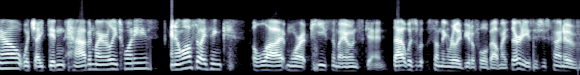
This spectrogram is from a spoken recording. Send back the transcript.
now, which I didn't have in my early 20s. And I'm also, I think, a lot more at peace in my own skin. That was something really beautiful about my 30s is just kind of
